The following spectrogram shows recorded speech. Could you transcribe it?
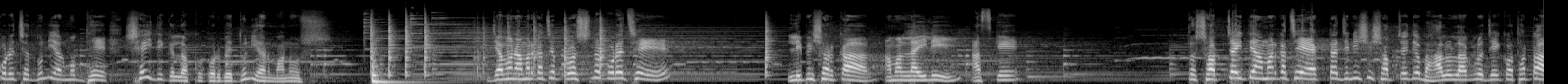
করেছে দুনিয়ার মধ্যে সেই দিকে লক্ষ্য করবে দুনিয়ার মানুষ। যেমন আমার কাছে প্রশ্ন করেছে লিপি সরকার, আমার লাইলি, আজকে। তো সবচাইতে আমার কাছে একটা জিনিসই সবচাইতে ভালো লাগল, যে কথাটা,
